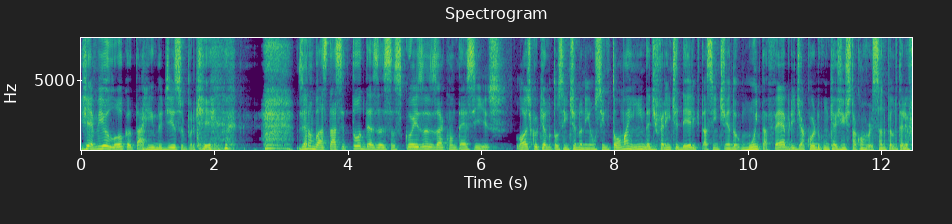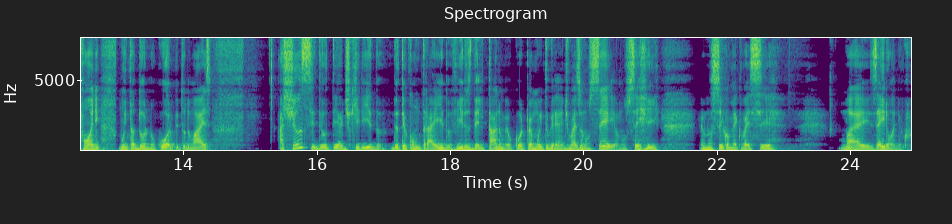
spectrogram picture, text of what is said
E é meio louco eu estar tá rindo disso, porque se não bastasse todas essas coisas, acontece isso. Lógico que eu não tô sentindo nenhum sintoma ainda, diferente dele que tá sentindo muita febre, de acordo com o que a gente tá conversando pelo telefone, muita dor no corpo e tudo mais. A chance de eu ter adquirido, de eu ter contraído o vírus dele tá no meu corpo é muito grande, mas eu não sei, eu não sei Eu não sei como é que vai ser, mas é irônico.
